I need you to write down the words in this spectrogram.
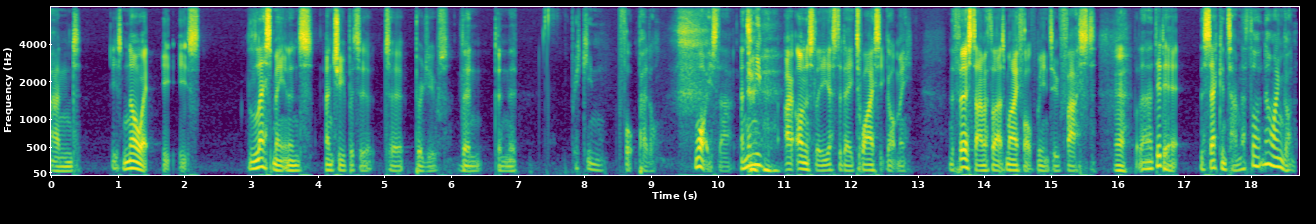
and it's no it, it's less maintenance and cheaper to to produce than than the freaking foot pedal. What is that? And then you, I honestly, yesterday twice it got me. The first time I thought that's my fault for being too fast. Yeah. But then I did it the second time and I thought, no, hang on.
